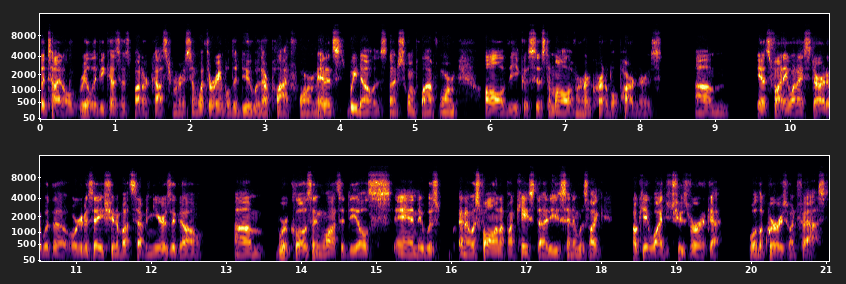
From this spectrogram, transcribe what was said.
the title really because it's about our customers and what they're able to do with our platform. And it's we know it's not just one platform, all of the ecosystem, all of our incredible partners. Um, yeah, it's funny when I started with the organization about seven years ago. Um, we were closing lots of deals, and it was and I was following up on case studies, and it was like, okay, why'd you choose Vertica? Well, the queries went fast.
